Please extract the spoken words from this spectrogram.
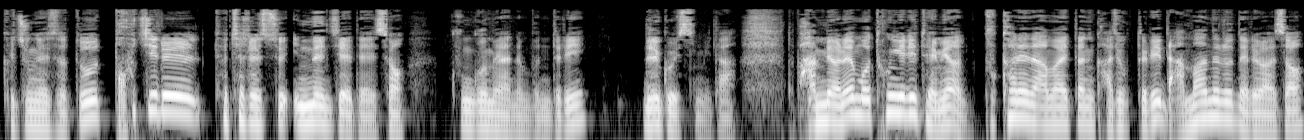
그 중에서도 토지를 되찾을 수 있는지에 대해서 궁금해하는 분들이 늘고 있습니다. 또 반면에 뭐 통일이 되면 북한에 남아있던 가족들이 남한으로 내려와서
